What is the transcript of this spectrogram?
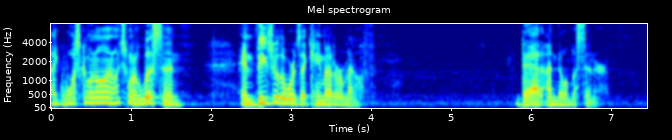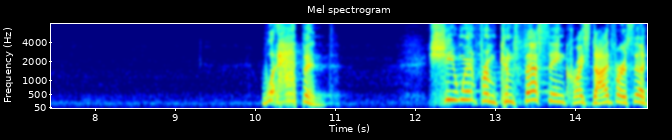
like what's going on? I just want to listen. And these are the words that came out of her mouth. Dad, I know I'm a sinner. What happened? She went from confessing Christ died for her sin.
